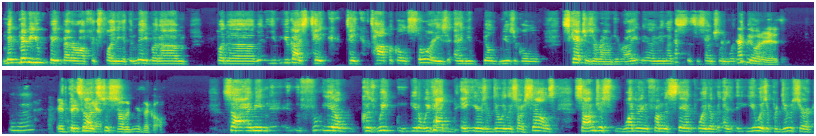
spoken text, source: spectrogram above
maybe you'd be better off explaining it than me, but um, but uh, you, you guys take take topical stories and you build musical sketches around it, right? I mean, that's that's essentially what exactly what it is. Mm-hmm. It's And so basically it's just- called a musical. So I mean, f- you know, because we, you know, we've had eight years of doing this ourselves. So I'm just wondering, from the standpoint of uh, you as a producer,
